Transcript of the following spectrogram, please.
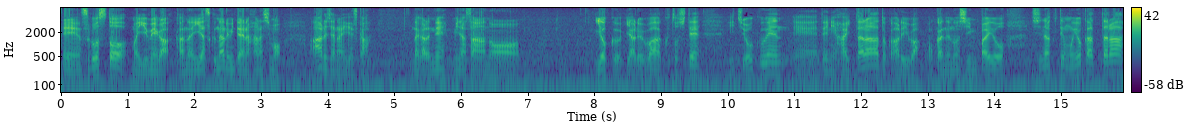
えー、過ごすと、まあ、夢が叶いやすくなるみたいな話もあるじゃないですか。だからね皆さんあのよくやるワークとして1億円、えー、手に入ったらとかあるいはお金の心配をしなくてもよかったら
